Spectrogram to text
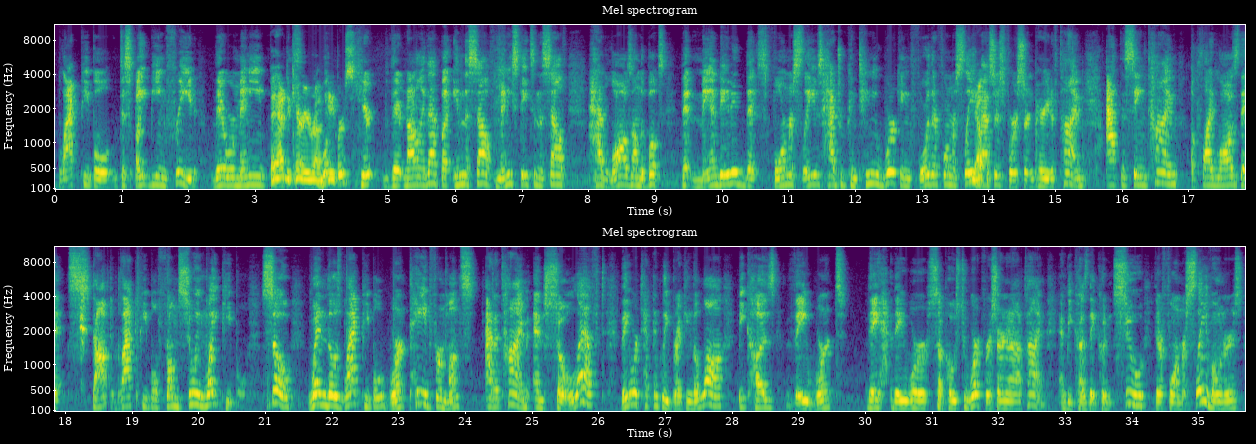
black people, despite being freed, there were many. They had to carry around Well, papers. Here, there. Not only that, but in the South, many states in the South had laws on the books that mandated that former slaves had to continue working for their former slave Yep. masters for a certain period of time. At the same time, applied laws that stopped black people from suing white people. So when those black people weren't paid for months at a time and so left, they were technically breaking the law because they weren't they they were supposed to work for a certain amount of time and because they couldn't sue their former slave owners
